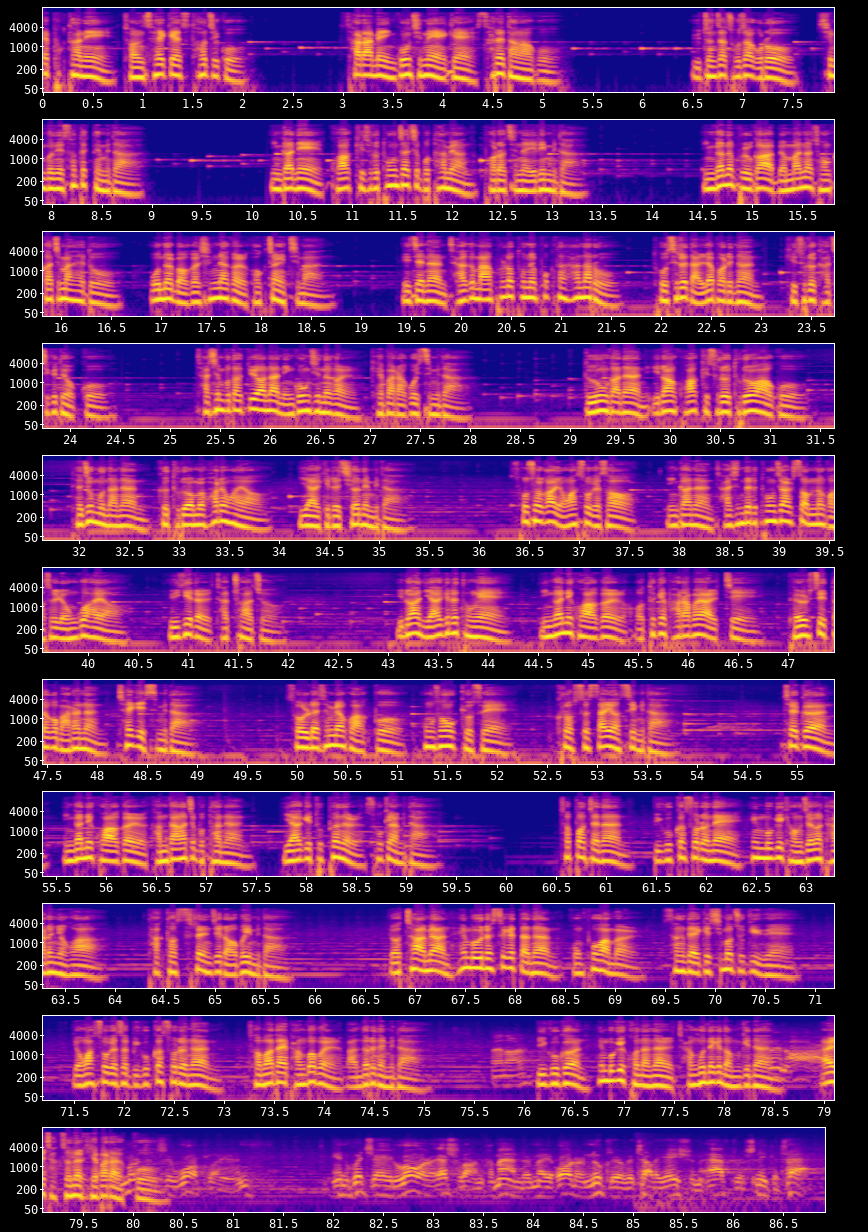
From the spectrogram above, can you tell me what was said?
핵폭탄이 전 세계에서 터지고 사람의 인공지능에게 살해당하고 유전자 조작으로 신분이 선택됩니다. 인간이 과학기술을 통제하지 못하면 벌어지는 일입니다. 인간은 불과 몇만 년 전까지만 해도 오늘 먹을 식량을 걱정했지만 이제는 자그마한 플루토늄 폭탄 하나로 도시를 날려버리는 기술을 가지게 되었고 자신보다 뛰어난 인공지능을 개발하고 있습니다. 누군가는 이러한 과학기술을 두려워하고 대중문화는 그 두려움을 활용하여 이야기를 지어냅니다. 소설과 영화 속에서 인간은 자신들이 통제할 수 없는 것을 연구하여 위기를 자초하죠. 이러한 이야기를 통해 인간이 과학을 어떻게 바라봐야 할지 배울 수 있다고 말하는 책이 있습니다. 서울대 생명과학부 홍성욱 교수의 크로스 사이언스입니다. 책은 인간이 과학을 감당하지 못하는 이야기 두 편을 소개합니다. 첫 번째는 미국과 소련의 핵무기 경쟁을 다룬 영화 닥터 스트레인지 러브입니다. 여차하면 핵무기를 쓰겠다는 공포감을 상대에게 심어주기 위해 영화 속에서 미국과 소련은 저마다의 방법을 만들어냅니다. 미국은 핵무기 권한을 장군에게 넘기는 알 작전을 개발하였고 in which a lower echelon commander may order nuclear retaliation after a sneak attack.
